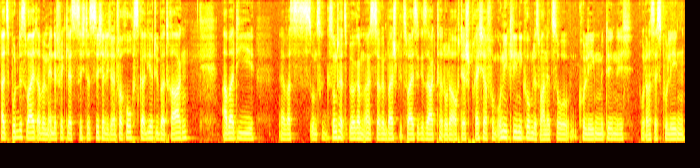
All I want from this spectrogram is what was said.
als bundesweit, aber im Endeffekt lässt sich das sicherlich einfach hochskaliert übertragen. Aber die, was unsere Gesundheitsbürgermeisterin beispielsweise gesagt hat oder auch der Sprecher vom Uniklinikum, das waren jetzt so Kollegen, mit denen ich, oder was heißt Kollegen,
